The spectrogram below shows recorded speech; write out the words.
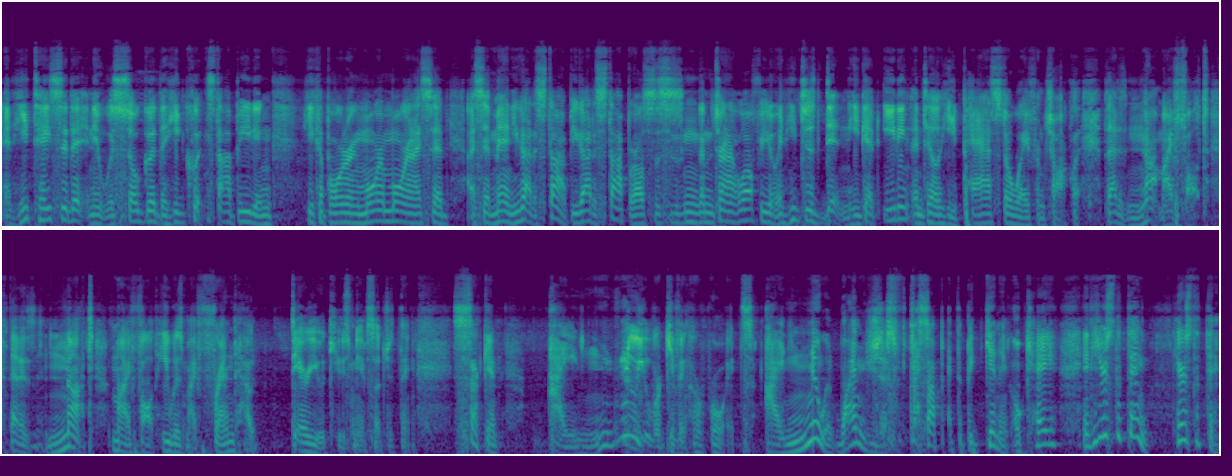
And he tasted it, and it was so good that he couldn't stop eating. He kept ordering more and more. And I said, "I said, man, you got to stop. You got to stop, or else this isn't going to turn out well for you." And he just didn't. He kept eating until he passed away from chocolate. That is not my fault. That is not my fault. He was my friend. How dare you accuse me of such a thing? Second, I knew you were giving her roids. I knew it. Why didn't you just fess up at the beginning, okay? And here's the thing. Here's the thing.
